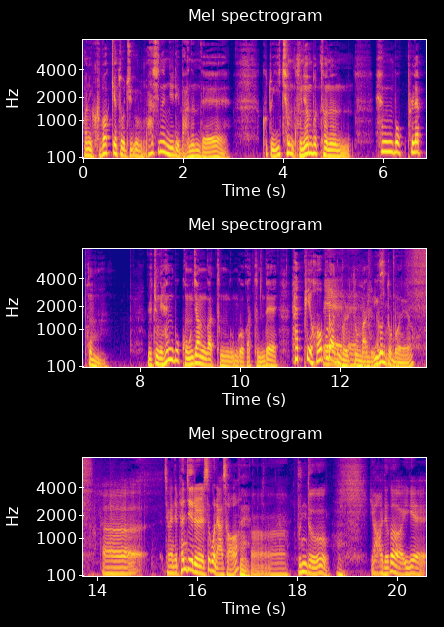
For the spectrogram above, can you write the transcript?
아니 그 밖에도 지금 하시는 일이 많은데 그것도 2009년부터는 행복 플랫폼 일종의 행복 공장 같은 거 같은데 해피 허브라는 예, 걸또 예, 만들. 이건 또 뭐예요? 어 제가 이제 편지를 쓰고 나서 네. 어 문득 야 내가 이게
